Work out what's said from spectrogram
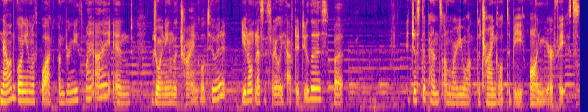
Now I'm going in with black underneath my eye and joining the triangle to it. You don't necessarily have to do this, but it just depends on where you want the triangle to be on your face.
